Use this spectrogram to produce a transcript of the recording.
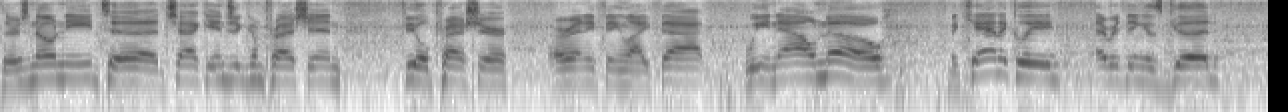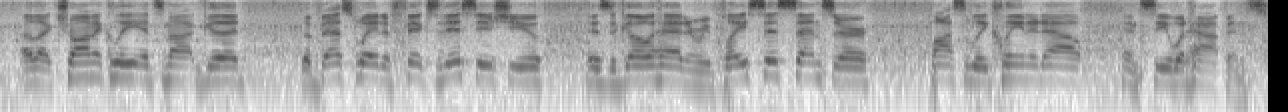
There's no need to check engine compression, fuel pressure, or anything like that. We now know mechanically everything is good, electronically it's not good. The best way to fix this issue is to go ahead and replace this sensor, possibly clean it out, and see what happens.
